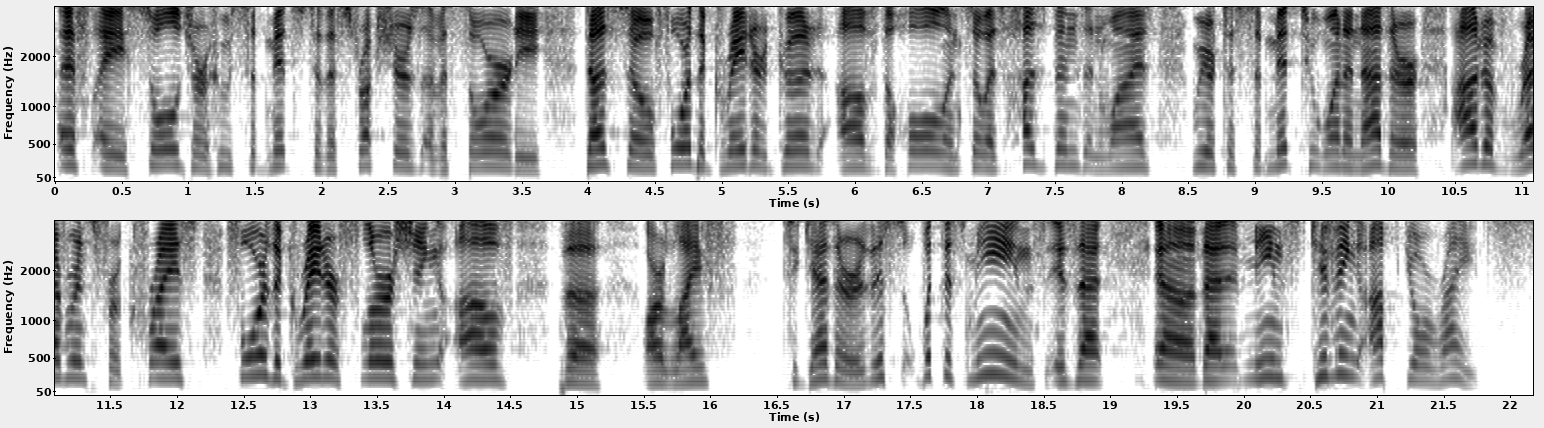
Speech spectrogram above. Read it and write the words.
if a soldier who submits to the structures of authority does so for the greater good of the whole. And so, as husbands and wives, we are to submit to one another out of reverence for Christ for the greater flourishing of the, our life together. This, what this means is that, uh, that it means giving up your rights,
